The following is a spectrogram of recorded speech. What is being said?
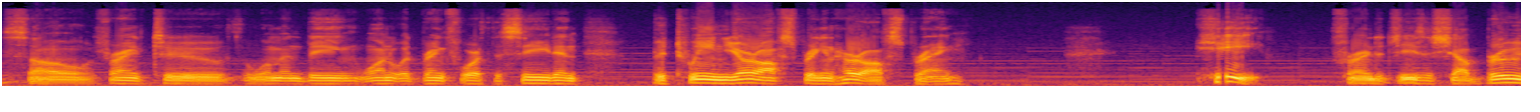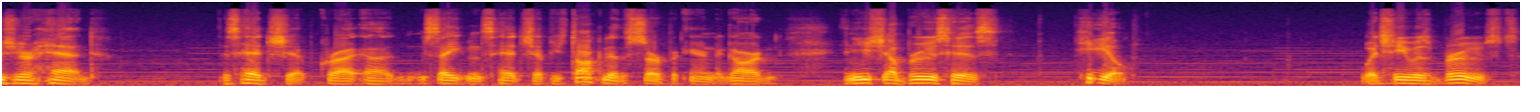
So, referring to the woman being one would bring forth the seed, and between your offspring and her offspring, he, referring to Jesus, shall bruise your head. His headship, Christ, uh, Satan's headship. He's talking to the serpent here in the garden. And you shall bruise his heel, which he was bruised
